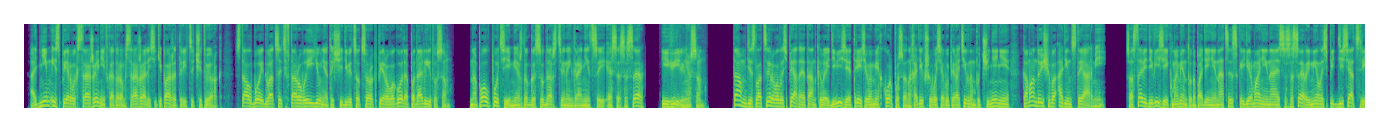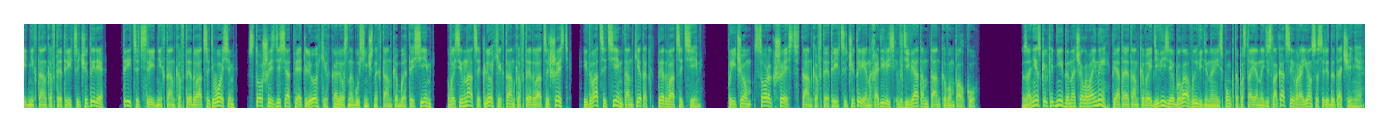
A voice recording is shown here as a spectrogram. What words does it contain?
Одним из первых сражений, в котором сражались экипажи 34-ок, стал бой 22 июня 1941 года под Алитусом, на полпути между государственной границей СССР и Вильнюсом. Там дислоцировалась пятая танковая дивизия третьего мехкорпуса, находившегося в оперативном подчинении командующего 11-й армией. В составе дивизии к моменту нападения нацистской Германии на СССР имелось 50 средних танков Т-34, 30 средних танков Т-28, 165 легких колесно-гусеничных танка БТ-7, 18 легких танков Т-26 и 27 танкеток Т-27. Причем 46 танков Т-34 находились в 9-м танковом полку. За несколько дней до начала войны 5-я танковая дивизия была выведена из пункта постоянной дислокации в район сосредоточения.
